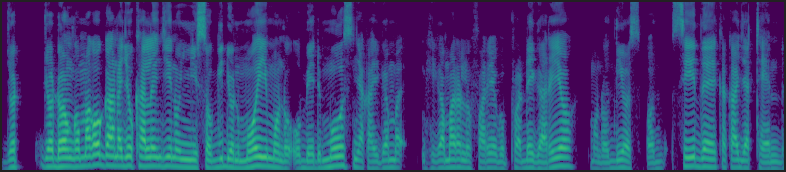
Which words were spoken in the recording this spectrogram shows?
Jo, jodongo mag oganda jokalenjin onyiso Gideon Moi mondo obed mos nyaka higa, ma, higa mar 2032 mondo odhi os- osidhe kaka jatend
